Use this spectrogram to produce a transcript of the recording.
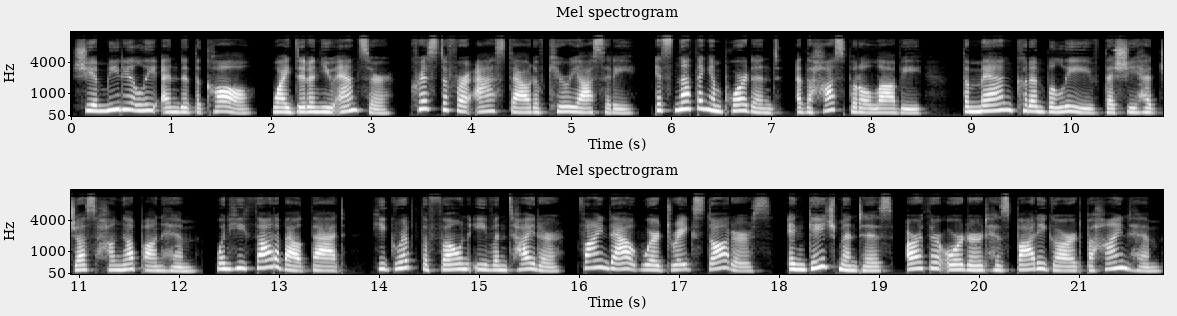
she immediately ended the call. Why didn't you answer? Christopher asked out of curiosity. It's nothing important. At the hospital lobby, the man couldn't believe that she had just hung up on him. When he thought about that, he gripped the phone even tighter. Find out where Drake's daughter's engagement is, Arthur ordered his bodyguard behind him.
